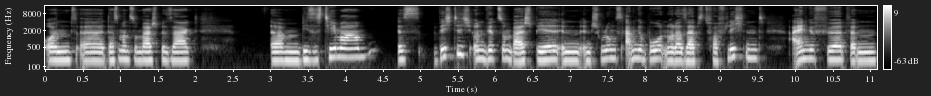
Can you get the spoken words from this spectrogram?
Und äh, dass man zum Beispiel sagt, ähm, dieses Thema ist wichtig und wird zum Beispiel in, in Schulungsangeboten oder selbst verpflichtend eingeführt, wenn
